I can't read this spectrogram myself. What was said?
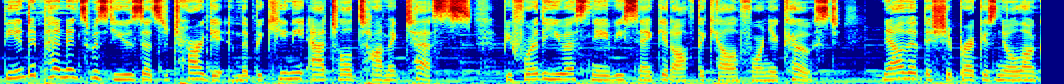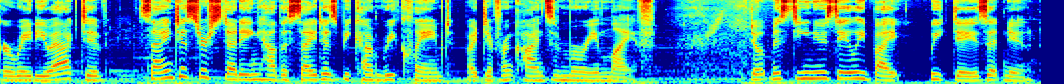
The Independence was used as a target in the Bikini Atoll atomic tests before the US Navy sank it off the California coast. Now that the shipwreck is no longer radioactive, scientists are studying how the site has become reclaimed by different kinds of marine life. Don't miss D Daily Bite, weekdays at noon.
